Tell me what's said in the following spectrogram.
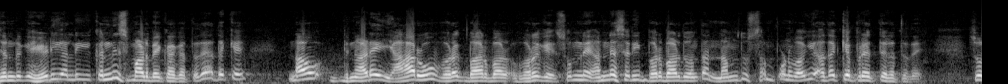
ಜನರಿಗೆ ಹೇಳಿ ಅಲ್ಲಿ ಕನ್ವಿನ್ಸ್ ಮಾಡಬೇಕಾಗತ್ತದೆ. ಅದಕ್ಕೆ ನಾವು ನಾಳೆ ಯಾರು ಹೊರಗೆ ಬಾರ್ಬಾರ್ ಹೊರಗೆ ಸುಮ್ಮನೆ ಅನ್ನೆಸರಿ ಬರಬಾರ್ದು ಅಂತ ನಮ್ಮದು ಸಂಪೂರ್ಣವಾಗಿ ಅದಕ್ಕೆ ಪ್ರಯತ್ನ ಇರುತ್ತದೆ. ಸೊ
